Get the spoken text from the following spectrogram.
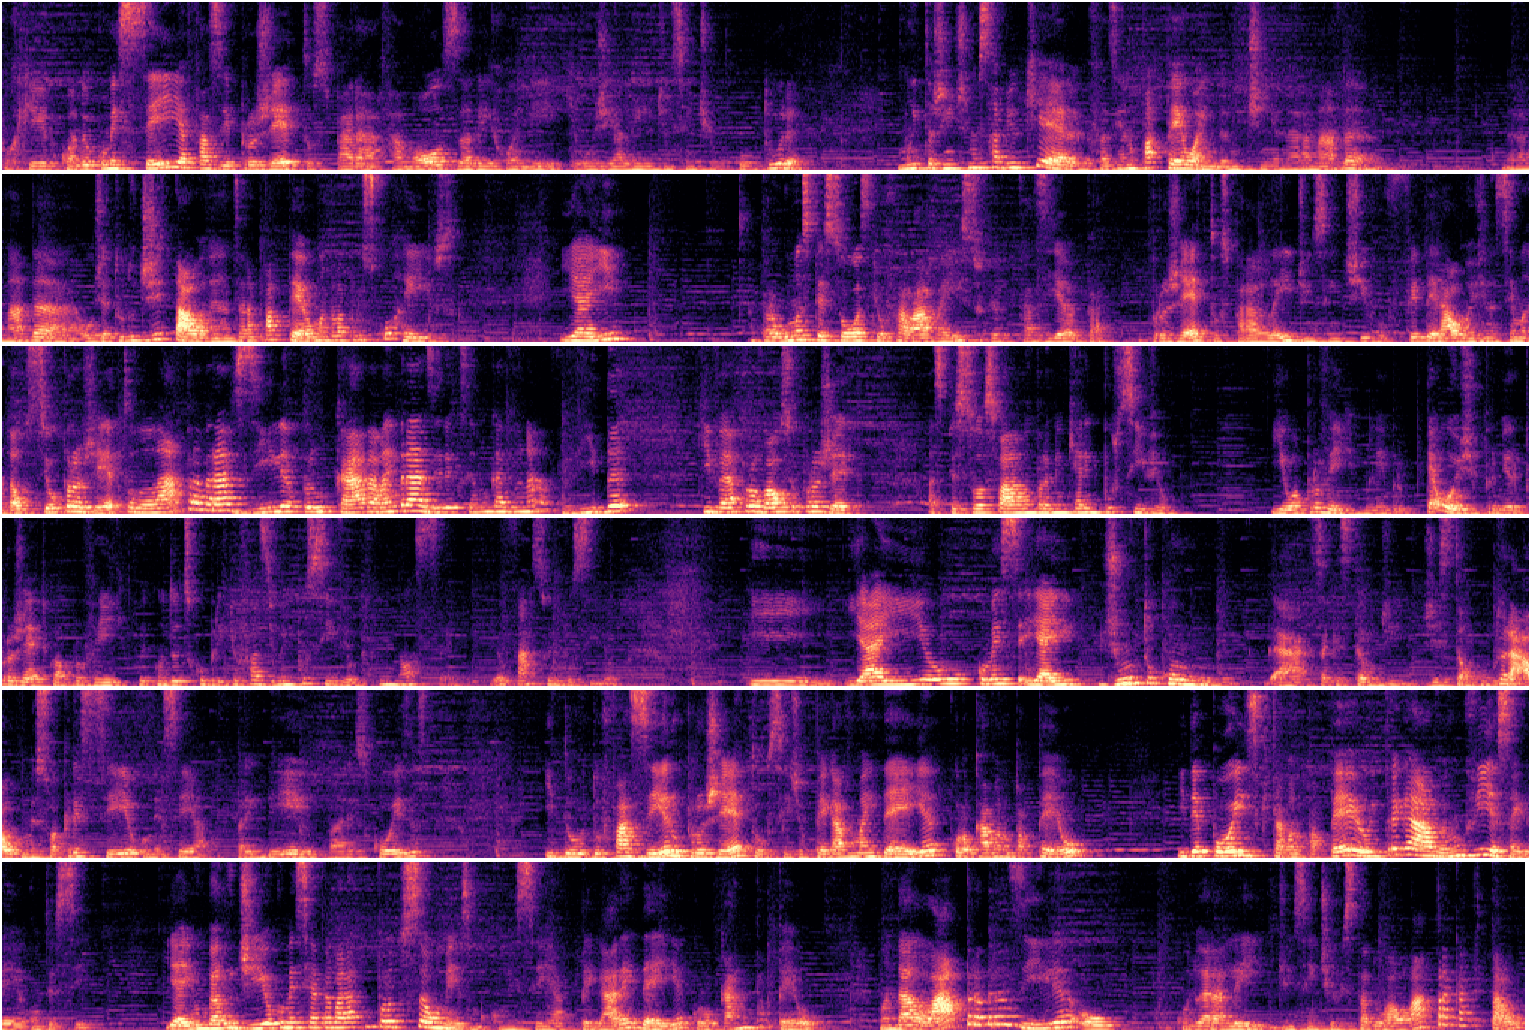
Porque quando eu comecei a fazer projetos para a famosa Lei Rouanet, que hoje é a Lei de Incentivo à Cultura, muita gente não sabia o que era. Eu fazia no papel ainda, não tinha, não era nada não era nada. Hoje é tudo digital, né? Antes era papel, mandava pelos correios. E aí para algumas pessoas que eu falava isso, que eu fazia para projetos para a lei de incentivo federal, imagina você mandar o seu projeto lá para Brasília, para um cara lá em Brasília que você nunca viu na vida que vai aprovar o seu projeto. As pessoas falavam para mim que era impossível. E eu aprovei. Me lembro até hoje, o primeiro projeto que eu aprovei foi quando eu descobri que eu fazia o impossível. Nossa, eu faço o impossível. E, e aí eu comecei, e aí junto com essa questão de gestão cultural começou a crescer, eu comecei a aprender várias coisas. E do, do fazer o projeto, ou seja, eu pegava uma ideia, colocava no papel e depois que estava no papel eu entregava, eu não via essa ideia acontecer. E aí um belo dia eu comecei a trabalhar com produção mesmo. Comecei a pegar a ideia, colocar no papel, mandar lá para Brasília ou quando era lei de incentivo estadual lá para a capital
